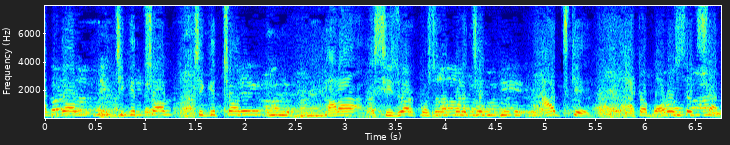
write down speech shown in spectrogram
একদল চিকিৎসক চিকিৎসক তারা সিজুয়ার ঘোষণা করেছেন, আজকে একটা বড় সেকশন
